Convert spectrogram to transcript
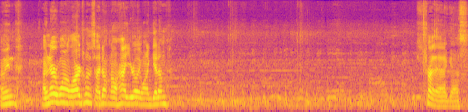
I mean, I've never won a large one, so I don't know how you really want to get them. Let's try that, I guess.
